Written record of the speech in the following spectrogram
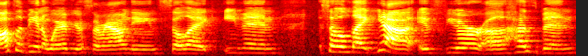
Also, being aware of your surroundings. So, like, even so, like, yeah, if you're a husband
